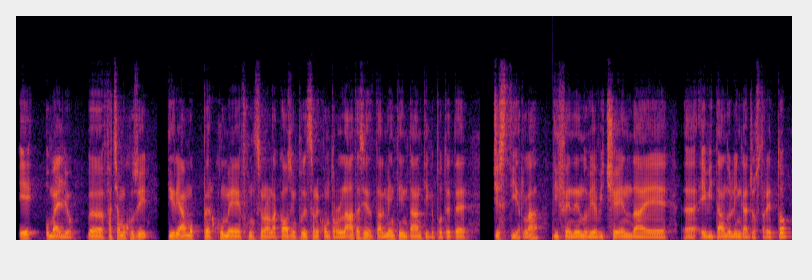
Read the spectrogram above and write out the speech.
e, o meglio, eh, facciamo così, tiriamo per come funziona la cosa in posizione controllata, siete talmente in tanti che potete gestirla, difendendovi a vicenda e eh, evitando l'ingaggio stretto.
